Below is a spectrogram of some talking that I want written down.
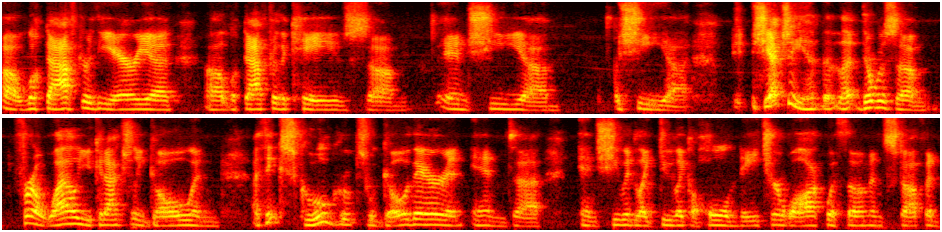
uh, looked after the area, uh, looked after the caves. Um, and she uh, she uh, she actually there was um, for a while you could actually go and I think school groups would go there and and uh, and she would like do like a whole nature walk with them and stuff and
